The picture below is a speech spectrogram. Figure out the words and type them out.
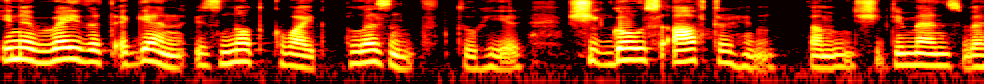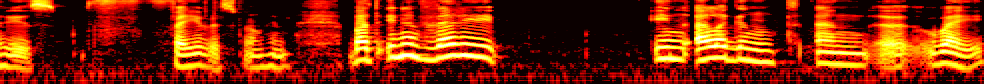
in a way that, again, is not quite pleasant to hear. She goes after him. I mean, she demands various favors from him, but in a very inelegant and uh, way.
